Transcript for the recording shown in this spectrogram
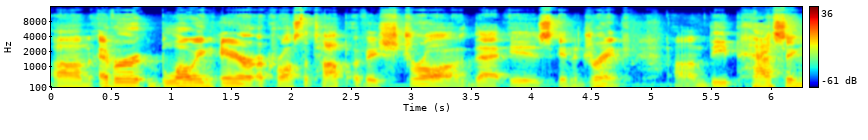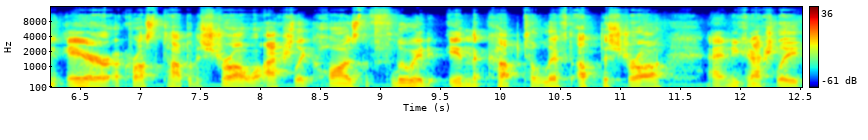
um, ever blowing air across the top of a straw that is in a drink, um, the passing air across the top of the straw will actually cause the fluid in the cup to lift up the straw, and you can actually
